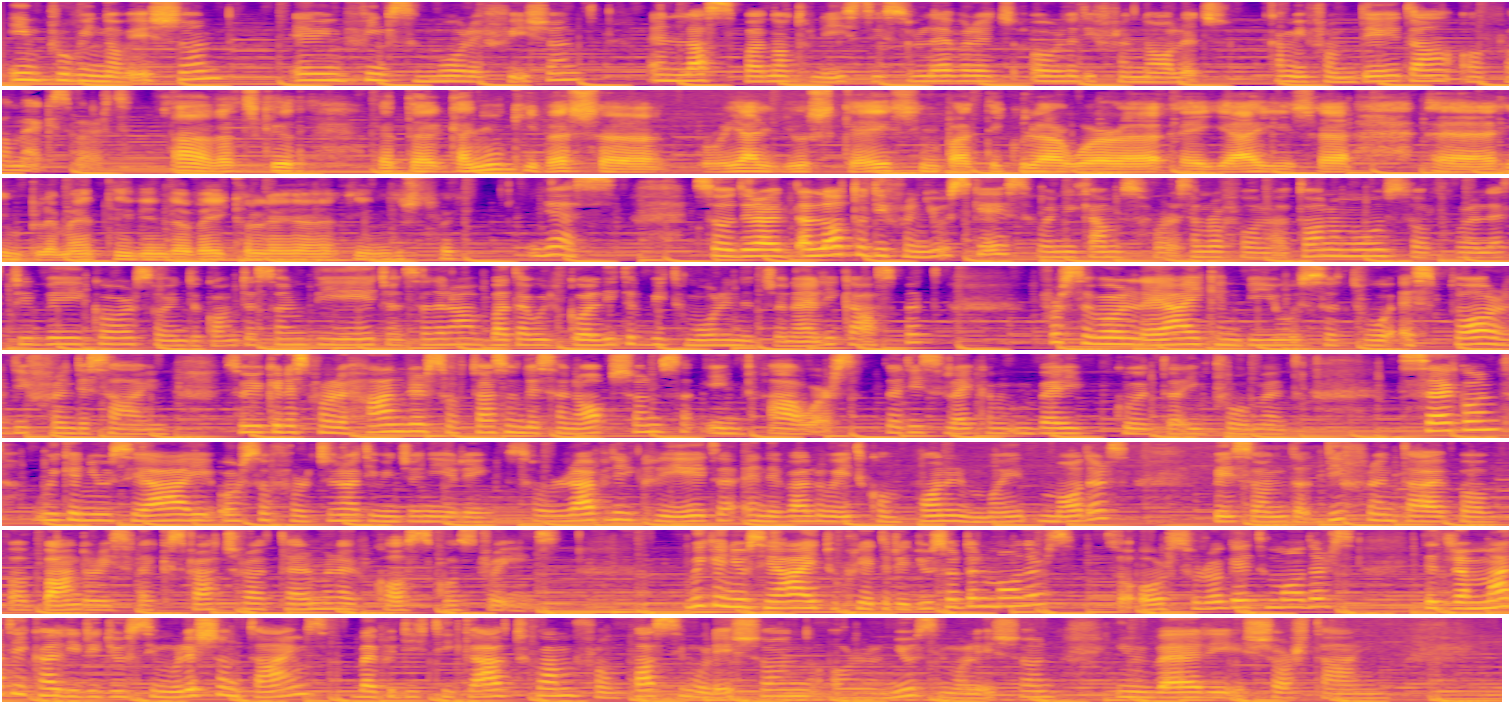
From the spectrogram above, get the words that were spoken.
improve innovation, making things more efficient, and last but not least is to leverage all the different knowledge coming from data or from experts. Ah, that's good. But uh, can you give us a real use case in particular where uh, AI is uh, uh, implemented in the vehicle uh, industry? Yes, so there are a lot of different use cases when it comes, for example, for autonomous or for electric vehicles or in the context of NVH, etc. But I will go a little bit more in the generic aspect. First of all, AI can be used to explore different design. So you can explore hundreds of thousands of design options in hours. That is like a very good improvement. Second, we can use AI also for generative engineering, so rapidly create and evaluate component models based on the different type of uh, boundaries like structural, thermal, cost constraints. We can use AI to create reduced order models, so or surrogate models, that dramatically reduce simulation times by predicting outcome from past simulation or new simulation in very short time.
